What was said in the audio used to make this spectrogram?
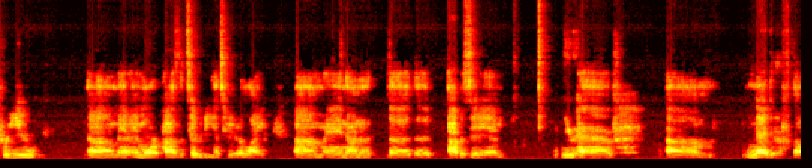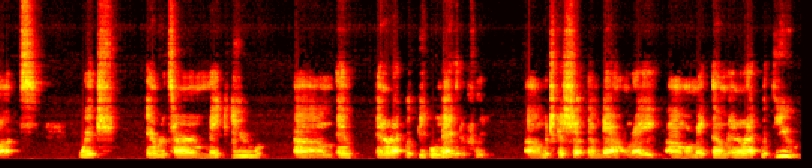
for you um, and, and, more positivity into your life. Um, and on the, the, the, opposite end, you have um, negative thoughts, which in return make you um, in, interact with people negatively um, which could shut them down, right? Um, or make them interact with you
